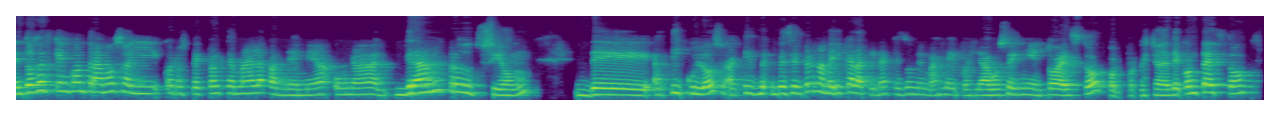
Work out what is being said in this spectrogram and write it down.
Entonces, ¿qué encontramos allí con respecto al tema de la pandemia? Una gran producción de artículos, me centro en América Latina, que es donde más le, pues, le hago seguimiento a esto, por, por cuestiones de contexto,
